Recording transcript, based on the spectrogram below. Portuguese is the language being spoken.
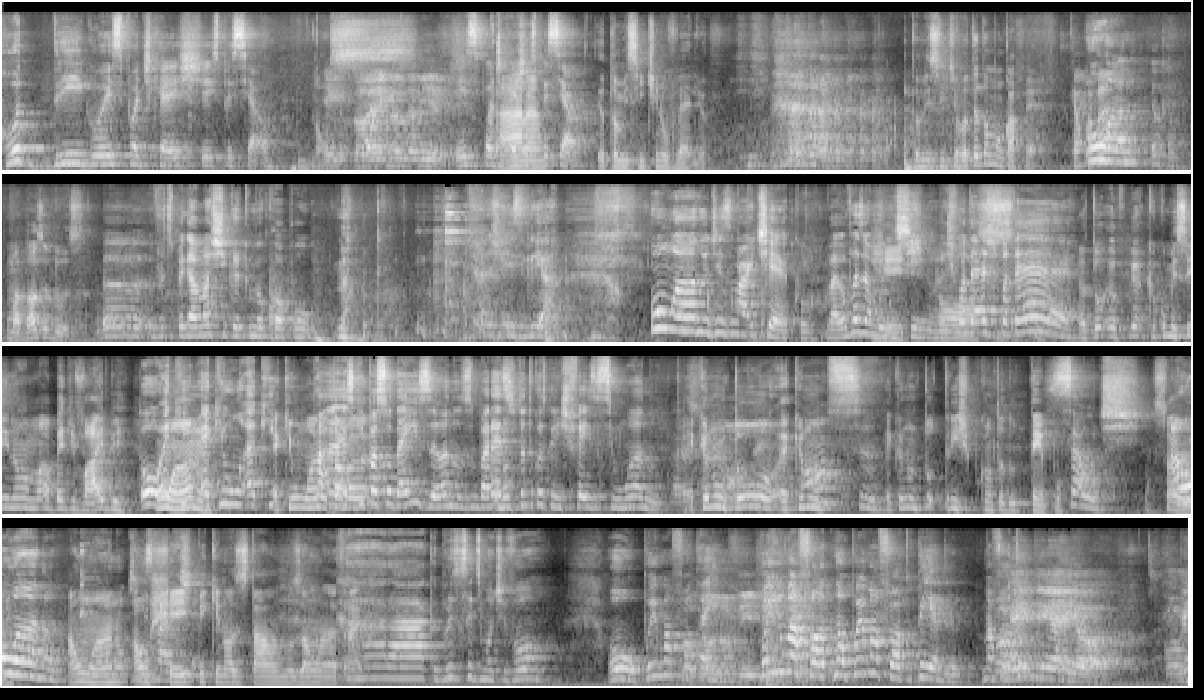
Rodrigo, esse podcast é especial. Tem história, hein, meus amigos? Esse podcast Cara, é especial. Eu tô me sentindo velho. tô me sentindo. Vou até tomar um café. Quer um café? Um ano. Eu quero. Uma dose ou duas? Ah, eu vou te pegar uma xícara que o meu copo. Deixa eu esfriar. Um ano de Smart Eco. Vai, vamos fazer um Gente, bonitinho. A gente ficou até. A gente ficou até... Eu, tô, eu, que eu comecei numa bad vibe. Ô, um é, que, ano. é que um, é que É que um ano parece tava- que passou 10 anos, não parece? Não- Tanta coisa que a gente fez esse um ano. É que eu não tô. É que eu não. Nossa. É que eu não tô triste por conta do tempo. Saúde. Saúde. Há um ano. Há um ano, De ao Smart shape que nós estávamos há um ano atrás. Caraca, por isso que você desmotivou? Ou põe uma foto Vou aí. Põe uma foto. Não, põe uma foto, Pedro. Uma foto. Comentem aí, ó.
